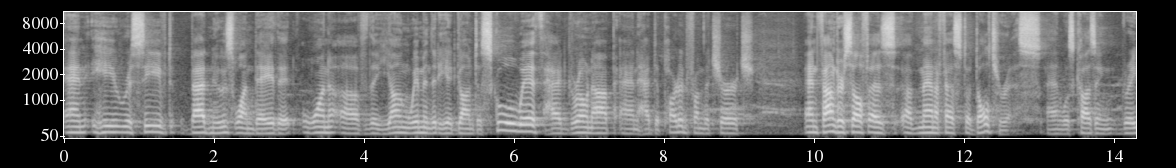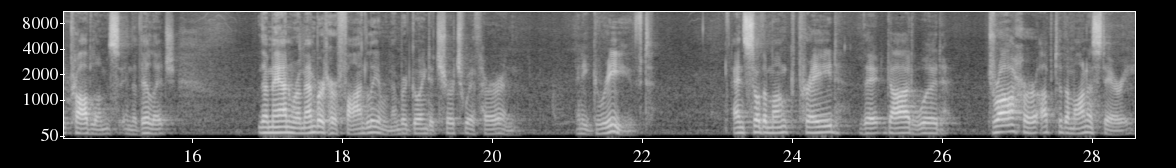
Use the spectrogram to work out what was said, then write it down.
And he received bad news one day that one of the young women that he had gone to school with had grown up and had departed from the church and found herself as a manifest adulteress and was causing great problems in the village. The man remembered her fondly and remembered going to church with her, and, and he grieved and so the monk prayed that God would draw her up to the monastery.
